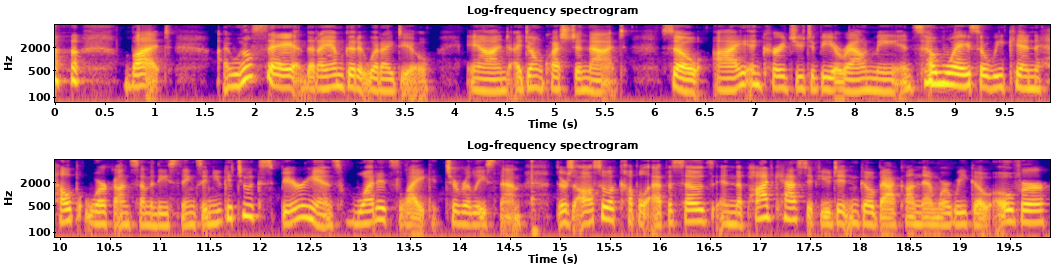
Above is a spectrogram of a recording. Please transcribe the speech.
but I will say that I am good at what I do and I don't question that. So I encourage you to be around me in some way so we can help work on some of these things and you get to experience what it's like to release them. There's also a couple episodes in the podcast, if you didn't go back on them, where we go over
